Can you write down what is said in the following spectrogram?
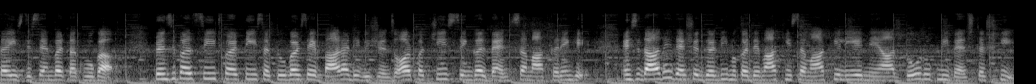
23 दिसंबर तक होगा। प्रिंसिपल सीट पर 30 अक्टूबर से 12 डिवीज़न और 25 सिंगल बेंच समाप्त करेंगे। इंसदाद दहशतगर्दी मुकदमा की समाप्त के लिए नया दो रुकनी बेंच तश्कील।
